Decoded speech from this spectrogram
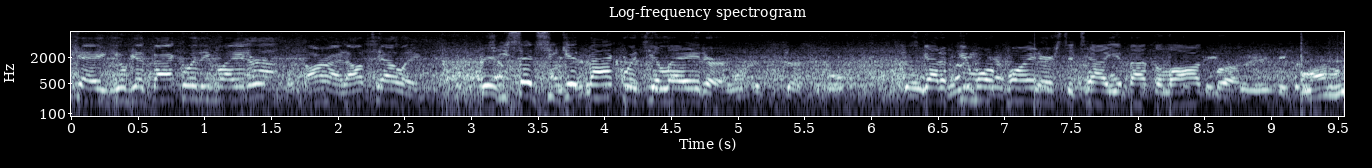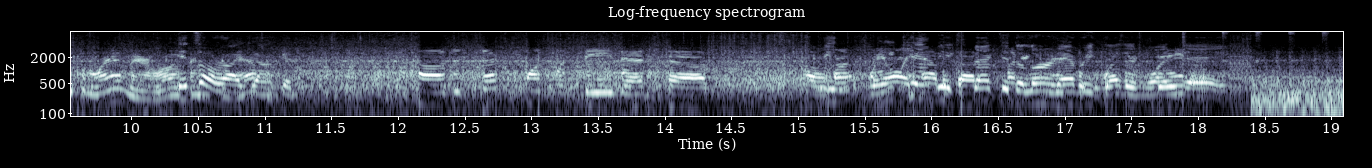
Okay, you'll get back with him later? Yeah. All right, I'll tell him. She said she'd get back with you later. She's got a few more pointers to tell you about the logbook. We can land there. A lot of It's things all can right. Duncan. Uh, the second one would be that uh, I mean, we you can't have be expected to learn everything in one data. day.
